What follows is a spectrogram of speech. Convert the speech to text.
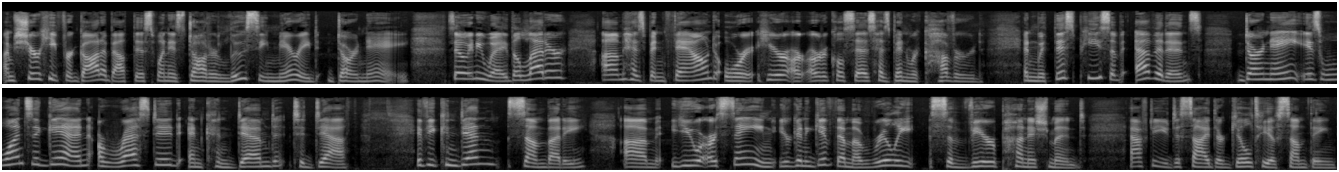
I'm sure he forgot about this when his daughter Lucy married Darnay. So, anyway, the letter um, has been found, or here our article says has been recovered. And with this piece of evidence, Darnay is once again arrested and condemned to death. If you condemn somebody, um, you are saying you're going to give them a really severe punishment after you decide they're guilty of something.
